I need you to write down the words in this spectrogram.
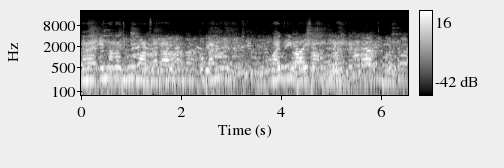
ਅਹ, ਇਹਨਾਂ ਦਾ ਜ਼ਰੂਰ ਮਾਣ ਸਤਿਕਾਰ ਉਹ ਕਰਨ। ਵਾਹਿਗੁਰੂ ਜੀ ਕਾ ਖਾਲਸਾ ਵਾਹਿਗੁਰੂ ਜੀ ਕੀ ਫਤਿਹ।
